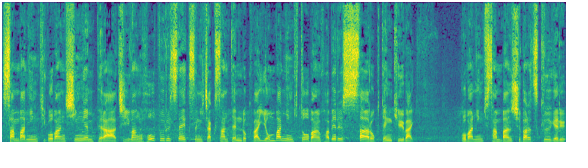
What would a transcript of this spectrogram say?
3番人気5番新エンペラー G1 ホープルステークス2着3.6倍4番人気当番ファベルスター6.9倍。5番人気3番シュバルツクーゲル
